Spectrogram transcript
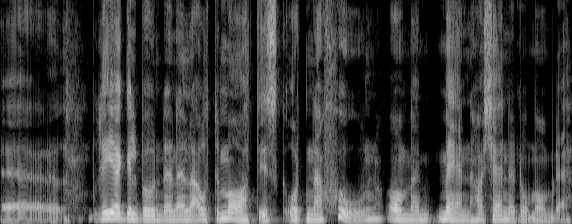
eh, regelbunden eller automatisk ordination om män har kännedom om det.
